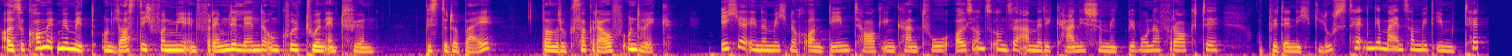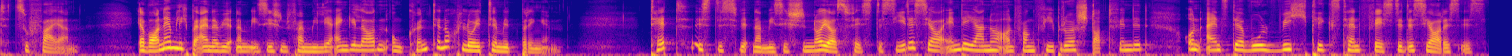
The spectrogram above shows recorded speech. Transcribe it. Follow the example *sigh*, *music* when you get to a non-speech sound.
Also komm mit mir mit und lass dich von mir in fremde Länder und Kulturen entführen. Bist du dabei? Dann Rucksack rauf und weg. Ich erinnere mich noch an den Tag in Kanto, als uns unser amerikanischer Mitbewohner fragte, ob wir denn nicht Lust hätten, gemeinsam mit ihm Tet zu feiern. Er war nämlich bei einer vietnamesischen Familie eingeladen und könnte noch Leute mitbringen. Tet ist das vietnamesische Neujahrsfest, das jedes Jahr Ende Januar, Anfang Februar stattfindet und eins der wohl wichtigsten Feste des Jahres ist.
